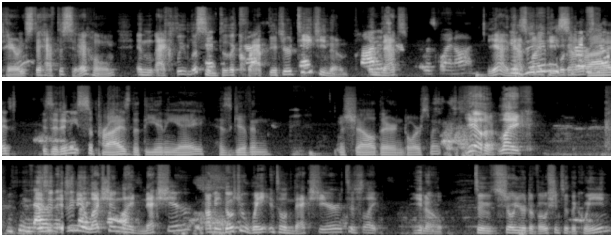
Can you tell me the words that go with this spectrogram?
parents to have to sit at home and actually listen to the crap that you're teaching them. And that's what was going on. Yeah, and Is that's it why any people got surprise? Is it any surprise that the NEA has given Michelle their endorsement? Yeah, like isn't isn't the election like next year? I mean, don't you wait until next year to just like you know to show your devotion to the queen?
